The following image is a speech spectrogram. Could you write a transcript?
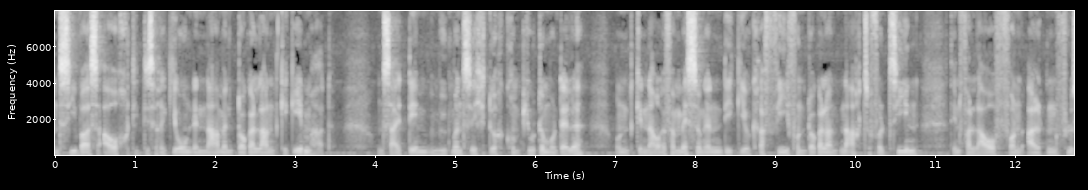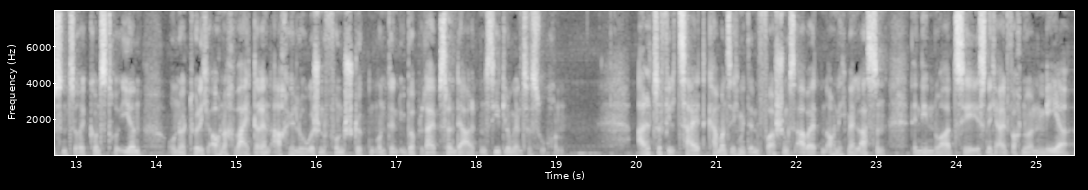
Und sie war es auch, die dieser Region den Namen Doggerland gegeben hat. Und seitdem bemüht man sich durch Computermodelle und genaue Vermessungen die Geografie von Doggerland nachzuvollziehen, den Verlauf von alten Flüssen zu rekonstruieren und natürlich auch nach weiteren archäologischen Fundstücken und den Überbleibseln der alten Siedlungen zu suchen allzu viel Zeit kann man sich mit den Forschungsarbeiten auch nicht mehr lassen, denn die Nordsee ist nicht einfach nur ein Meer,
